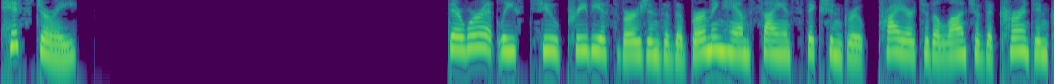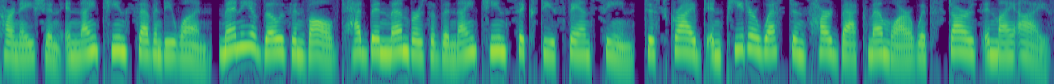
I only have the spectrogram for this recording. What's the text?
History There were at least two previous versions of the Birmingham Science Fiction Group prior to the launch of the current incarnation in 1971 many of those involved had been members of the 1960s fan scene, described in Peter Weston's hardback memoir With Stars in My Eyes.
